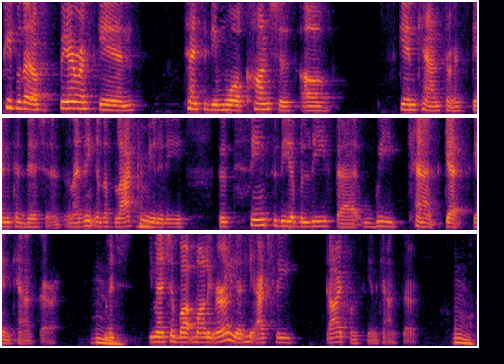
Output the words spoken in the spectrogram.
people that are fairer skin tend to be more conscious of skin cancer and skin conditions. And I think in the Black mm. community, there seems to be a belief that we can't get skin cancer. Mm. Which you mentioned Bob Marley earlier, and he actually died from skin cancer. Mm.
